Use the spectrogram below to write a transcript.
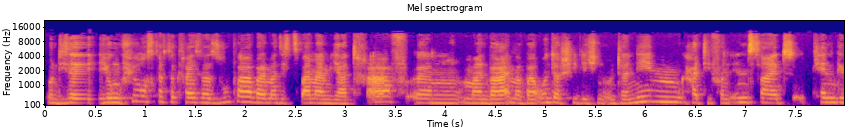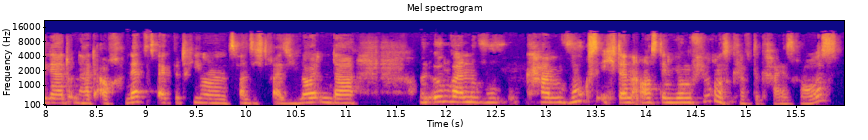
Und dieser jungen Führungskräftekreis war super, weil man sich zweimal im Jahr traf. Ähm, man war immer bei unterschiedlichen Unternehmen, hat die von Insight kennengelernt und hat auch Netzwerkbetriebe mit 20, 30 Leuten da. Und irgendwann kam, wuchs ich dann aus dem jungen Führungskräftekreis raus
